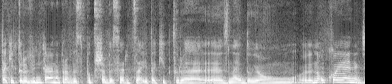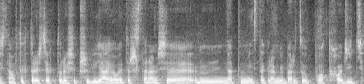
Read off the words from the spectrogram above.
takie, które wynikają naprawdę z potrzeby serca i takie, które e, znajdują e, no, ukojenie gdzieś tam w tych treściach, które się przewijają. I też staram się mm, na tym Instagramie bardzo podchodzić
